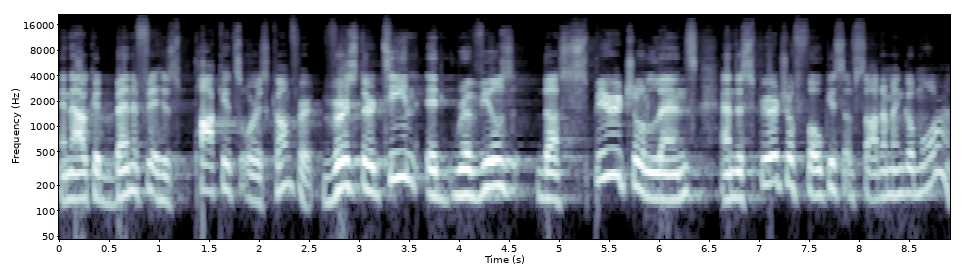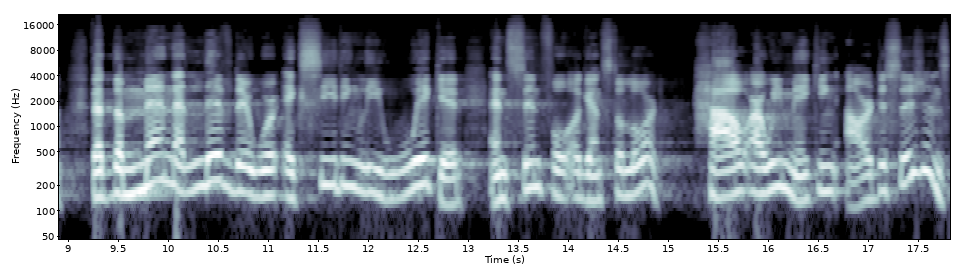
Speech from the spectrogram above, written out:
and how it could benefit his pockets or his comfort. Verse 13, it reveals the spiritual lens and the spiritual focus of Sodom and Gomorrah. That the men that lived there were exceedingly wicked and sinful against the Lord. How are we making our decisions?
